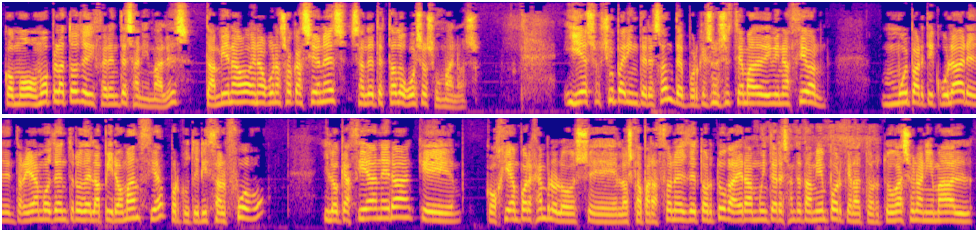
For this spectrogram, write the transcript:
como homóplatos de diferentes animales. También en algunas ocasiones se han detectado huesos humanos. Y es súper interesante porque es un sistema de adivinación muy particular, entraríamos dentro de la piromancia, porque utiliza el fuego, y lo que hacían era que cogían, por ejemplo, los, eh, los caparazones de tortuga, era muy interesante también porque la tortuga es un animal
